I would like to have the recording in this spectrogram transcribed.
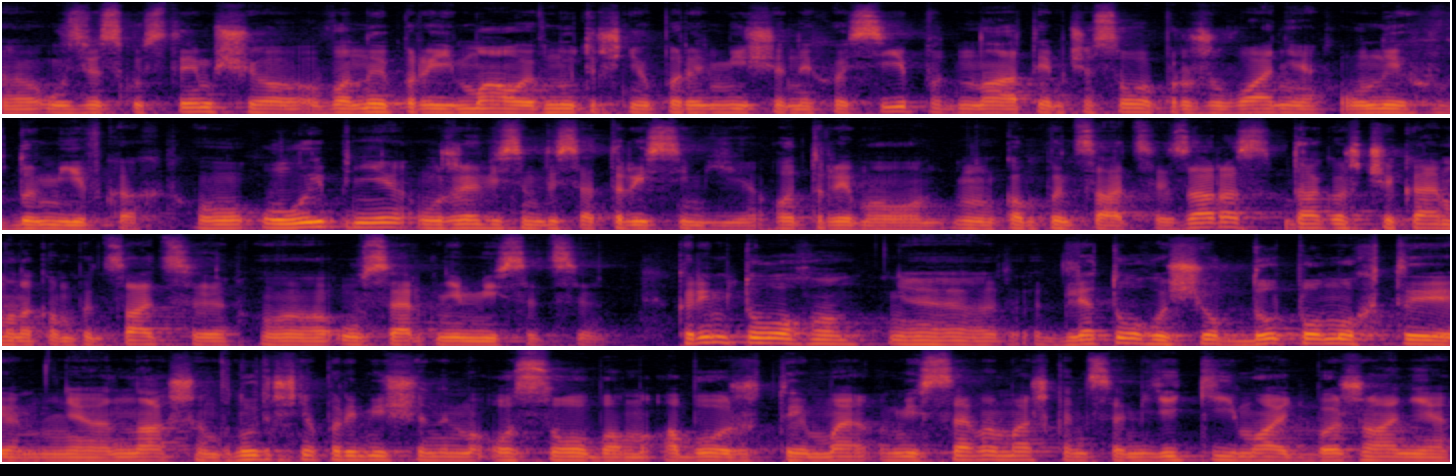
у зв'язку з тим, що вони приймали внутрішньопереміщених осіб на тимчасове проживання у них в домівках. У, липні вже 83 сім'ї отримало м, компенсації. Зараз також чекаємо на компенсацію е, у серпні місяці. Крім того, е, для того, щоб допомогти е, нашим внутрішньопереміщеним особам або ж тим місцевим мешканцям, які мають бажання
